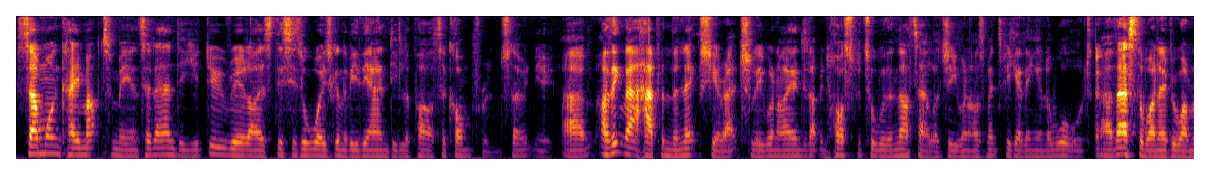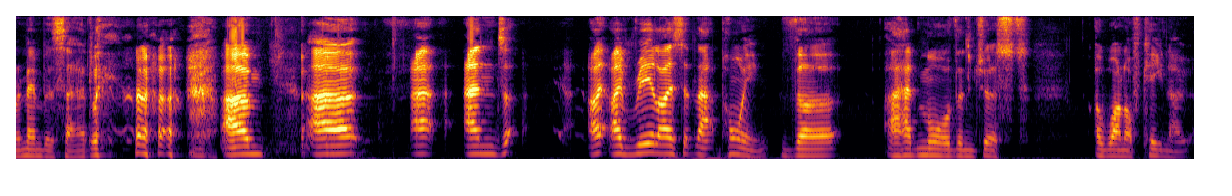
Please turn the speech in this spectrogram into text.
Someone came up to me and said, Andy, you do realise this is always going to be the Andy Lopata conference, don't you? Um, I think that happened the next year, actually, when I ended up in hospital with a nut allergy when I was meant to be getting an award. Uh, that's the one everyone remembers, sadly. um, uh, uh, and I, I realised at that point that I had more than just a one-off keynote.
